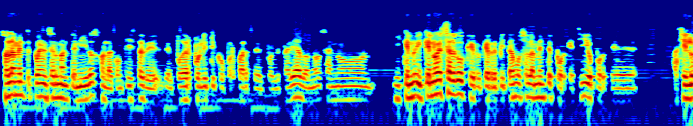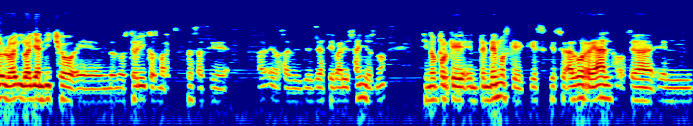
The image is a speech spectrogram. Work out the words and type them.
solamente pueden ser mantenidos con la conquista del poder político por parte del proletariado, ¿no? O sea, no, y que no, y que no es algo que, repitamos solamente porque sí o porque así lo, lo, hayan dicho eh, los teóricos marxistas hace, o sea, desde, hace varios años, ¿no? Sino porque entendemos que, es, que es, algo real, o sea, el,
